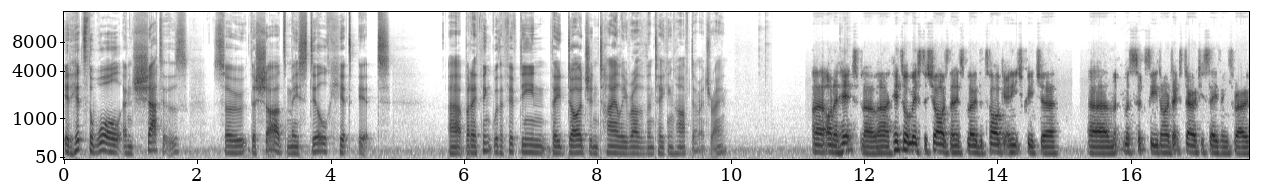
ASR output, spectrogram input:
it hits the wall and shatters. So the shards may still hit it. Uh, but I think with a 15, they dodge entirely rather than taking half damage, right? Uh, on a hit, no, uh, hit or miss the shards, then explode. The target and each creature um, must succeed on a dexterity saving throw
